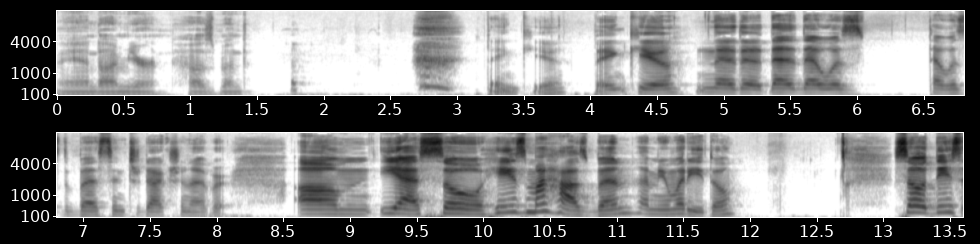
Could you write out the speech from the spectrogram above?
and I'm your husband. Thank you, thank you. No, that that, that was that was the best introduction ever. Um, yeah, so he's my husband, è mio marito. So this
